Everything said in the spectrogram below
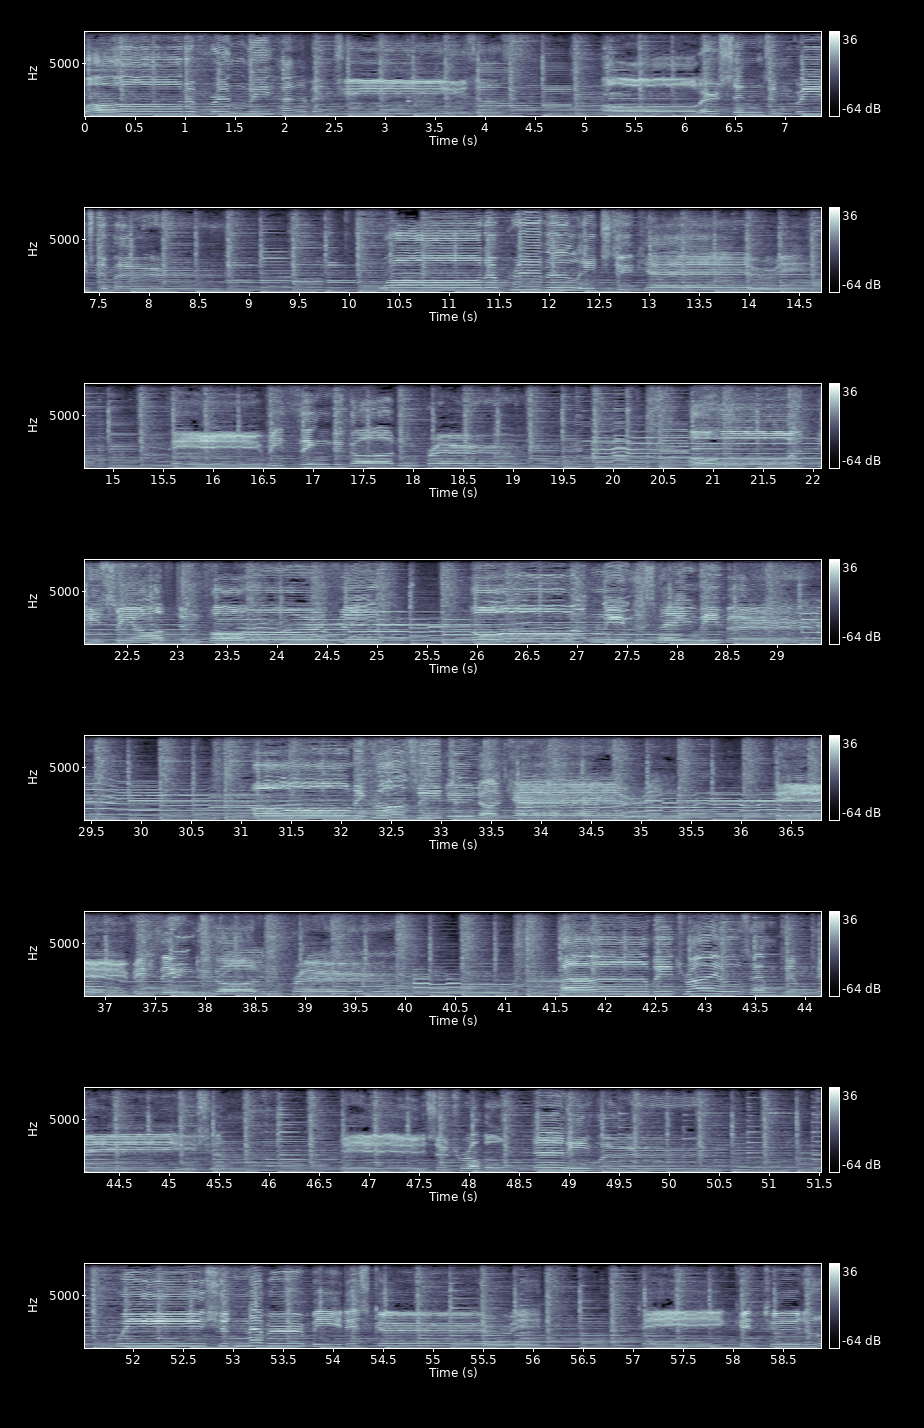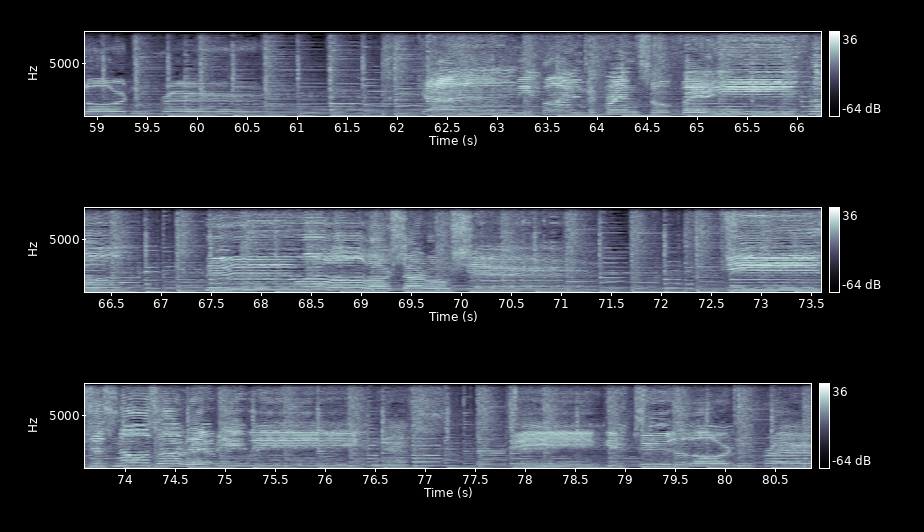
What a friend we have in Jesus. All our sins and griefs to bear. What a privilege to carry Everything to God in prayer. Oh, what peace we often forfeit. Oh, what needless pain we bear. All because we do not carry everything to God in prayer. Heavy trials and temptations, is there trouble anywhere? We should never be discouraged. Take it to the Lord in prayer. Find a friend so faithful who will all our sorrows share? Jesus knows our every weakness. Take it to the Lord in prayer.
